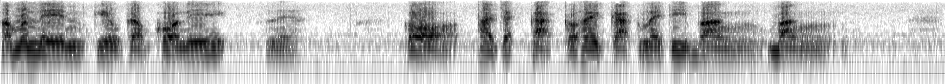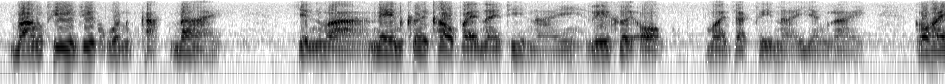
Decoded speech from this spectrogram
สมณเณรเกี่ยวกับข้อนี้เนี่ยก็ถ้าจะกักก็ให้กักในที่บางบางบางที่ที่ควรกักได้ เช่นว่า เนนเคยเข้าไปในที่ไหน หรือเคยออกมาจากที่ไหนอย่างไร ก็ให้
